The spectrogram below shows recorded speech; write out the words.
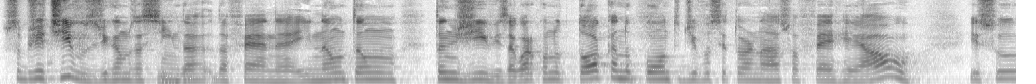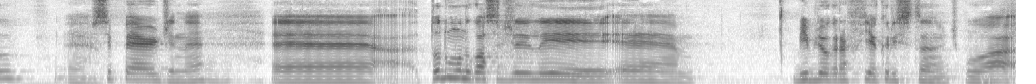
subjetivos, digamos assim, uhum. da, da fé, né? E não tão tangíveis. Agora, quando toca no ponto de você tornar a sua fé real, isso é. se perde, né? Uhum. É, todo mundo gosta de ler é, bibliografia cristã, tipo a,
